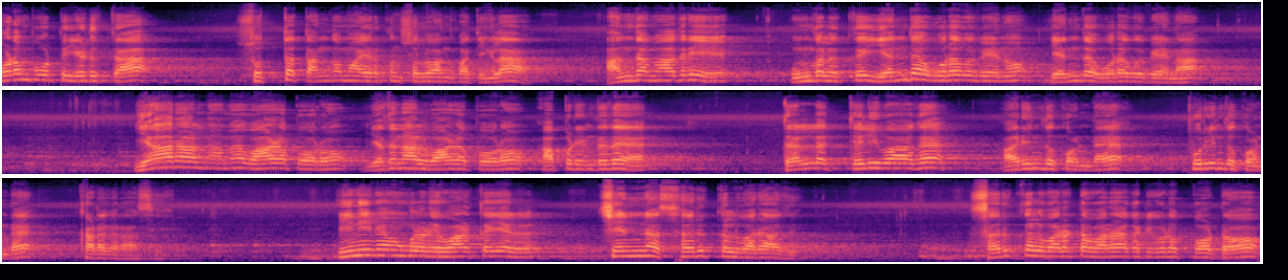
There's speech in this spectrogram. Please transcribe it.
புடம் போட்டு எடுத்தால் சுத்த தங்கமாக இருக்குன்னு சொல்லுவாங்க பார்த்தீங்களா அந்த மாதிரி உங்களுக்கு எந்த உறவு வேணும்? எந்த உறவு வேணாம். யாரால் நாம் வாழ போகிறோம் எதனால் வாழ போகிறோம் அப்படின்றத தெல்ல தெளிவாக அறிந்து கொண்ட புரிந்து கொண்ட கடகராசி. இனிமே உங்களுடைய வாழ்க்கையில் சின்ன சருக்கள் வராது. சருக்கள் வரட்ட வராக்கட்டி கூட போட்டோம்.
